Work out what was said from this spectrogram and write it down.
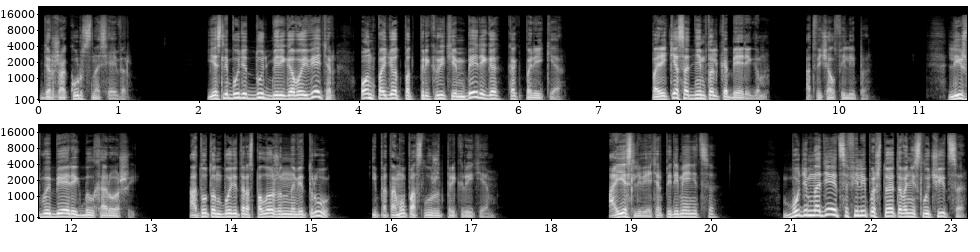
держа курс на север. Если будет дуть береговой ветер, он пойдет под прикрытием берега, как по реке. По реке с одним только берегом, отвечал Филиппа. Лишь бы берег был хороший. А тут он будет расположен на ветру и потому послужит прикрытием. А если ветер переменится? Будем надеяться, Филиппа, что этого не случится,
